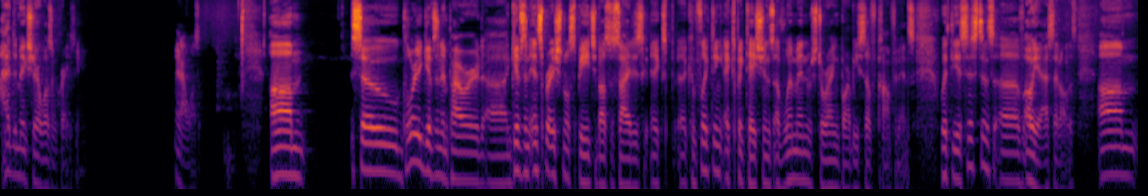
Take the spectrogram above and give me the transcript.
I had to make sure I wasn't crazy. And I wasn't. Um, so Gloria gives an empowered, uh, gives an inspirational speech about society's ex- uh, conflicting expectations of women restoring Barbie's self confidence, with the assistance of. Oh yeah, I said all this. Um,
